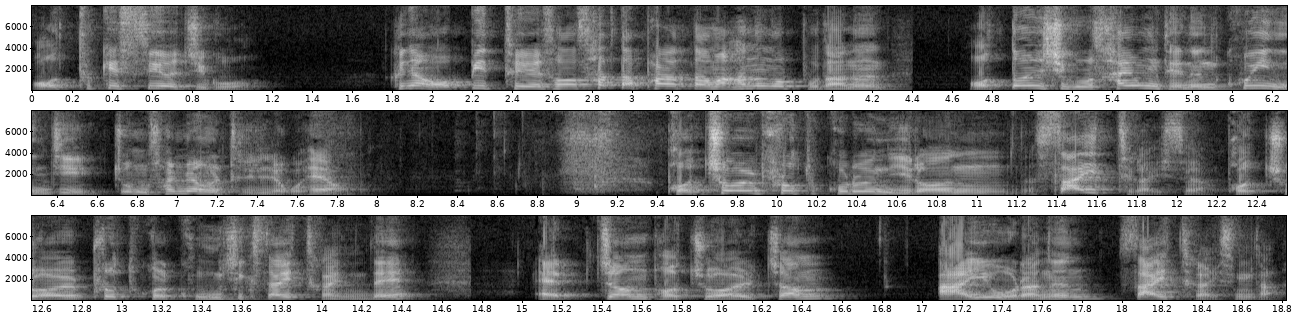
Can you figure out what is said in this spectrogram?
어떻게 쓰여지고 그냥 업비트에서 샀다 팔았다만 하는 것보다는 어떤 식으로 사용되는 코인인지 좀 설명을 드리려고 해요. 버추얼 프로토콜은 이런 사이트가 있어요. 버추얼 프로토콜 공식 사이트가 있는데 app.virtual.io라는 사이트가 있습니다.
